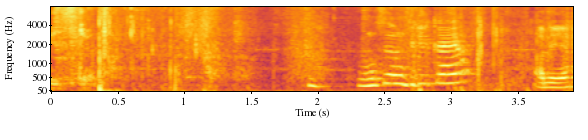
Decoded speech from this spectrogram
2,000원. 영수증 드릴까요? 아니요.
